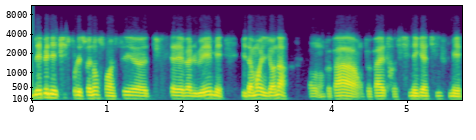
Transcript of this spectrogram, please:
les bénéfices pour les soignants sont assez euh, difficiles à évaluer, mais évidemment, il y en a on peut pas on peut pas être si négatif. Mais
